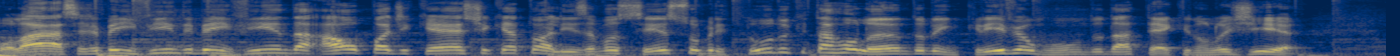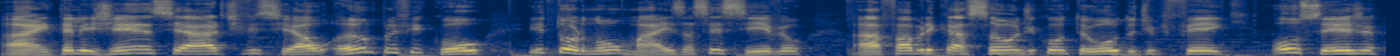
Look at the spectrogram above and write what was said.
Olá, seja bem-vindo e bem-vinda ao podcast que atualiza você sobre tudo o que está rolando no incrível mundo da tecnologia a inteligência artificial amplificou e tornou mais acessível a fabricação de conteúdo deepfake, ou seja,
